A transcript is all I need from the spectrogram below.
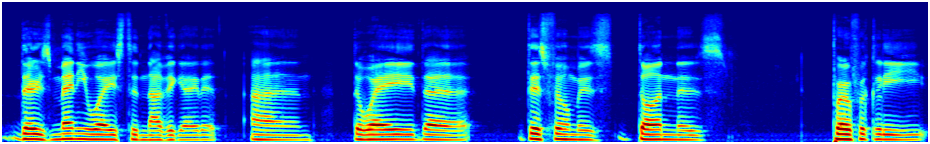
there's many ways to navigate it, and the way that this film is done is perfectly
